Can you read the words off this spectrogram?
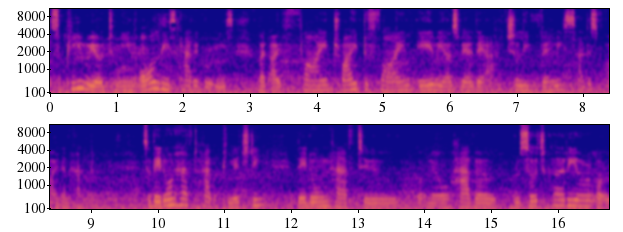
superior to me in all these categories, but I find try to find areas where they're actually very satisfied and happy. So they don't have to have a PhD, they don't have to you know have a research career or a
